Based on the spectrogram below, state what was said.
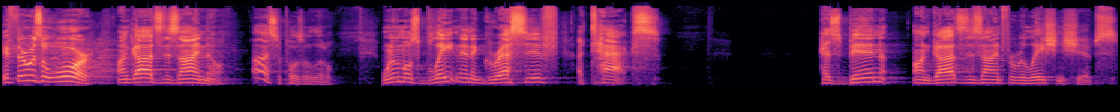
If there was a war on God's design, though, Oh, I suppose a little. One of the most blatant and aggressive attacks has been on God's design for relationships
